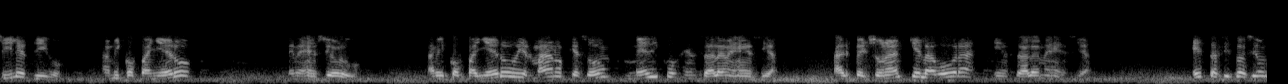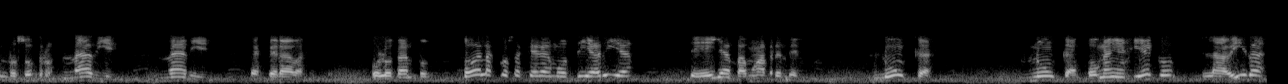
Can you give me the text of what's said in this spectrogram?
sí les digo a mis compañeros emergenciólogos, a mis compañeros y hermanos que son médicos en sala de emergencia, al personal que labora en sala de emergencia. Esta situación nosotros nadie, nadie la esperaba. Por lo tanto, todas las cosas que hagamos día a día, de ellas vamos a aprender. Nunca, nunca pongan en riesgo la vida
